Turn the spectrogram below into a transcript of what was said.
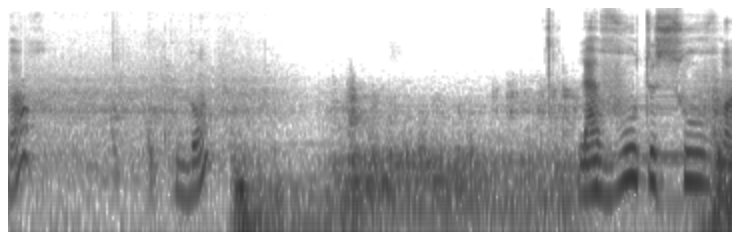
Bon. La voûte s'ouvre.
